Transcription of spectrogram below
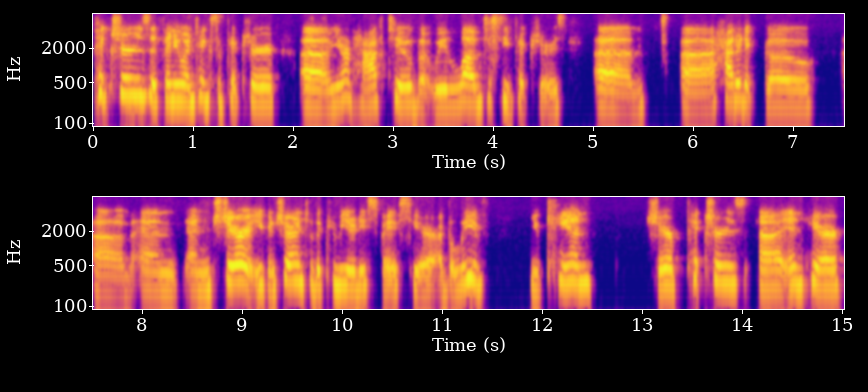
pictures. If anyone takes a picture, um, you don't have to, but we love to see pictures. Um, uh, how did it go? Um, and and share it. You can share into the community space here. I believe you can share pictures uh, in here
